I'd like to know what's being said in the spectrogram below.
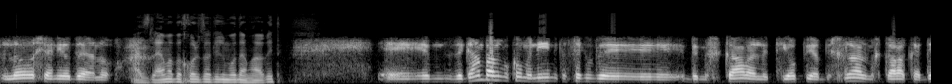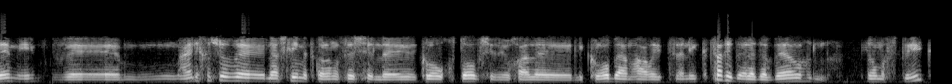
לא שאני יודע, לא. אז למה בכל זאת ללמוד אמהרית? אה, זה גם בא ממקום, אני מתעסק במחקר על אתיופיה בכלל, מחקר אקדמי, והיה לי חשוב להשלים את כל הנושא של קרוא וכתוב, שאני אוכל לקרוא באמהרית. אני קצת יודע לדבר, לא מספיק.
